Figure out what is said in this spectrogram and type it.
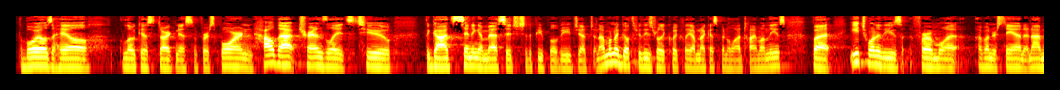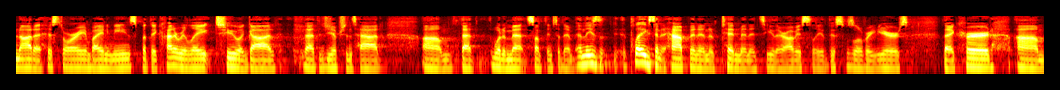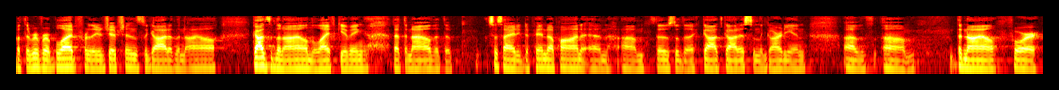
the boils, the hail, locust, darkness, and firstborn, and how that translates to the God sending a message to the people of Egypt. And I'm going to go through these really quickly. I'm not going to spend a lot of time on these, but each one of these, from what I understand, and I'm not a historian by any means, but they kind of relate to a God that the Egyptians had um, that would have meant something to them. And these plagues didn't happen in 10 minutes either. Obviously, this was over years that occurred. Um, but the river of blood for the Egyptians, the god of the Nile, gods of the Nile, and the life giving that the Nile, that the society depend upon, and um, those are the gods, goddess, and the guardian of um, the Nile for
